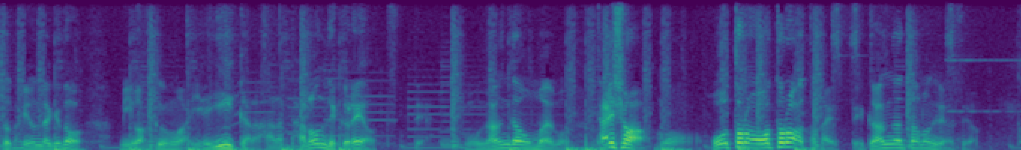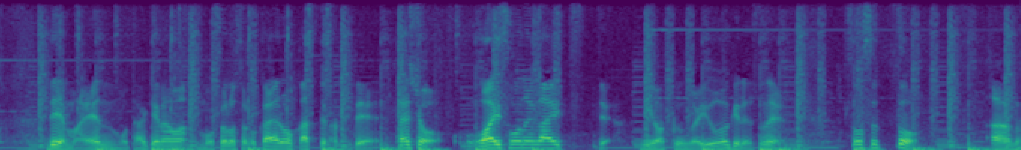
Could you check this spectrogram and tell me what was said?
とか言うんだけど三輪君は「いやいいから原頼んでくれよ」っつって。もうガンガンお前も「大将もう大トロ大トロ」とか言ってガンガン頼んじゃうんですよ。で、まあ、縁も竹縄、もうそろそろ帰ろうかってなって、大将、お愛想お願いっつって、三輪くんが言うわけですね。そうすると、あの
